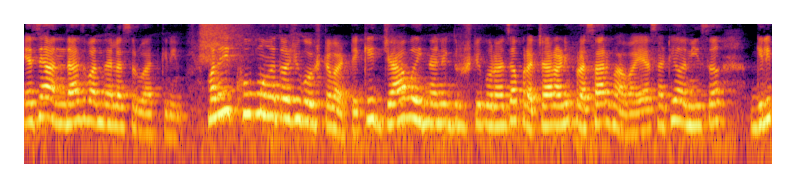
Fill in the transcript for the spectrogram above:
याचे अंदाज बांधायला सुरुवात केली. मला ही खूप महत्वाची गोष्ट वाटते की ज्या वैज्ञानिक दृष्टिकोनाचा प्रचार आणि प्रसार व्हावा यासाठी अनिस गेली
